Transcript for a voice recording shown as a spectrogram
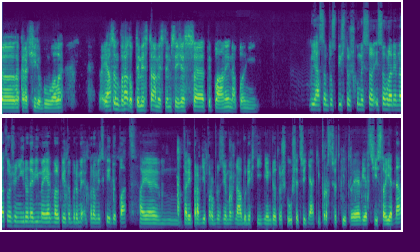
eh, za kratší dobu, ale já jsem pořád optimista a myslím si, že se ty plány naplní já jsem to spíš trošku myslel i s ohledem na to, že nikdo nevíme, jak velký to bude mít ekonomický dopad a je tady pravděpodobnost, že možná bude chtít někdo trošku ušetřit nějaký prostředky. To je věc číslo jedna.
